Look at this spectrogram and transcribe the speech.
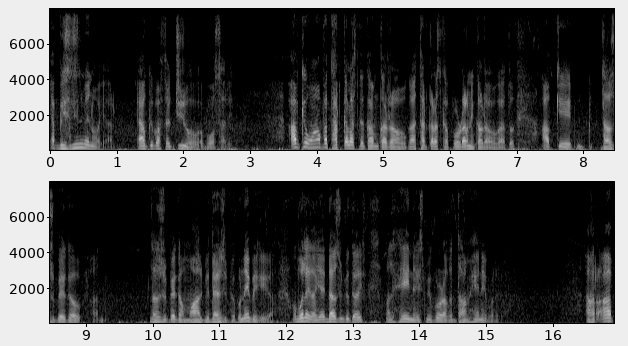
या बिजनेसमैन हो यार आपके पास फैक्ट्री होगा बहुत सारे। आपके वहाँ पर थर्ड क्लास का काम कर रहा होगा थर्ड क्लास का प्रोडक्ट निकल रहा होगा तो आपके दस रुपये का, दस रुपये का माल भी दस रुपये को नहीं बिकेगा। वो बोलेगा, यार, दस रुपये का माल है ही नहीं, इसमें प्रोडक्ट का दाम है नहीं बोलेगा। अगर आप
